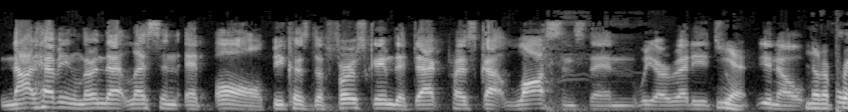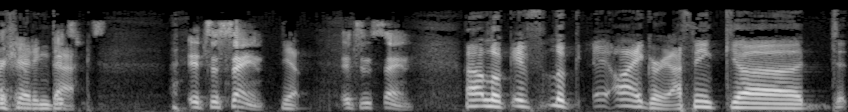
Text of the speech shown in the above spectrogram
not having learned that lesson at all, because the first game that Dak Prescott lost since then, we are ready to, Yeah, you know, not appreciating. Dak. It's, it's insane. Yep. It's insane. Uh, look, if look, I agree. I think uh, d-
